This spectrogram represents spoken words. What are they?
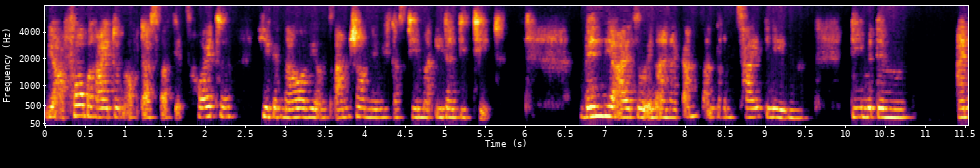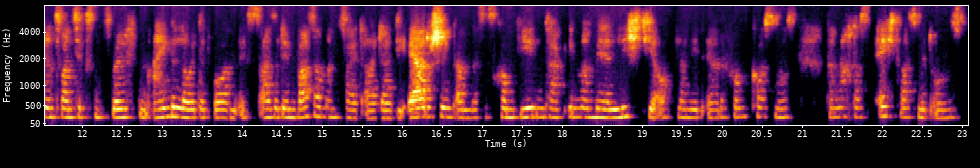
ja, Vorbereitung auf das, was jetzt heute hier genauer wir uns anschauen, nämlich das Thema Identität. Wenn wir also in einer ganz anderen Zeit leben, die mit dem 21.12. eingeläutet worden ist, also dem Wassermann-Zeitalter, die Erde schenkt anders, es kommt jeden Tag immer mehr Licht hier auf Planet Erde vom Kosmos, dann macht das echt was mit uns.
